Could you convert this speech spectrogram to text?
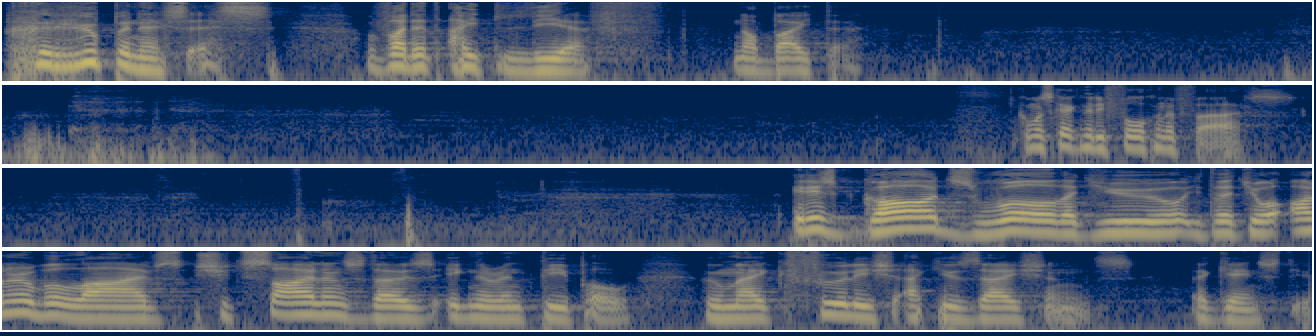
geroepenis is wat dit uitleef na buite. Kom ons kyk na die volgende vers. It is God's will that you that your honorable lives should silence those ignorant people who make foolish accusations against you.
